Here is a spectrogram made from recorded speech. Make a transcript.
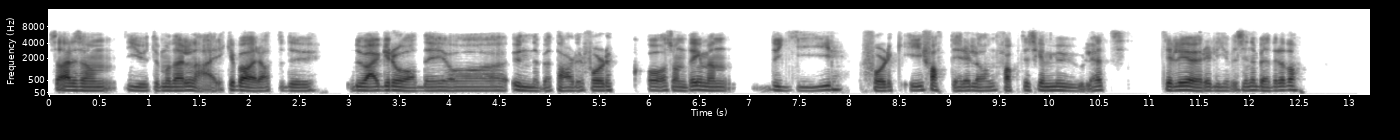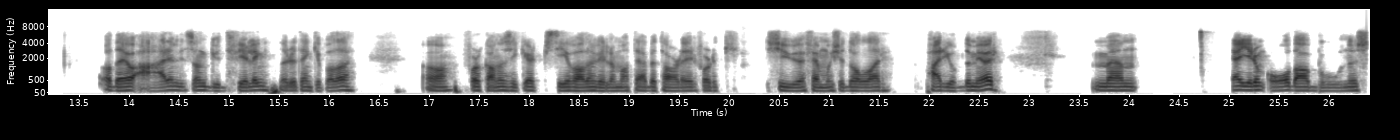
Så er liksom YouTube-modellen er ikke bare at du, du, er grådig og underbetaler folk og sånne ting, men du gir folk i fattigere land faktisk en mulighet til å gjøre livet sine bedre, da. Og det jo er en litt sånn good feeling når du tenker på det. Og folk kan jo sikkert si hva de vil om at jeg betaler folk 20-25 dollar per jobb de gjør. Men jeg gir dem òg da bonus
